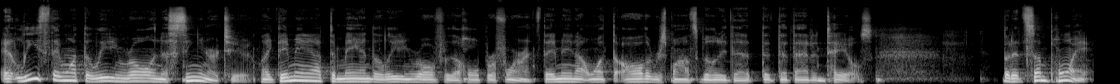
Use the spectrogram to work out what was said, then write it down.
At least they want the leading role in a scene or two. Like they may not demand the leading role for the whole performance. They may not want the, all the responsibility that, that that that entails. But at some point,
